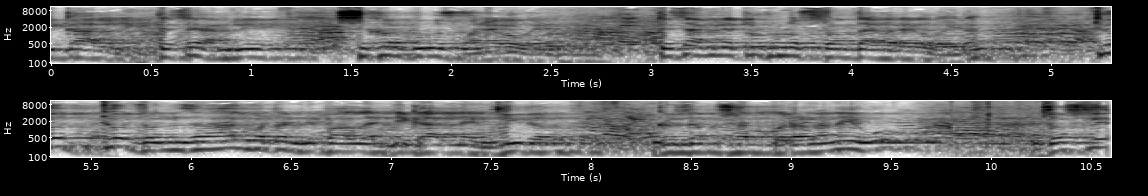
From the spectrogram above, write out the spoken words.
निकाल्ने। त्यसै हामीले शिखर पुरुष भनेको होइन। त्यसै हामीले ठुल्ठुलो श्रद्धा गरेको होइन। त्यो त्यो जन्जालबाट नेपाललाई निकाल्ने लिडर गिरिजाप्रसाद कोइराला नै हो। जसले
